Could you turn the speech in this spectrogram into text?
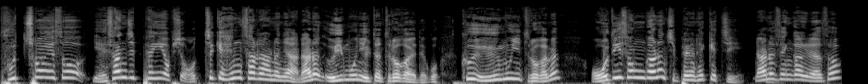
부처에서 예산 집행이 없이 어떻게 행사를 하느냐라는 의문이 일단 들어가야 되고 그 의문이 들어가면 어디선가는 집행을 했겠지라는 생각이라서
